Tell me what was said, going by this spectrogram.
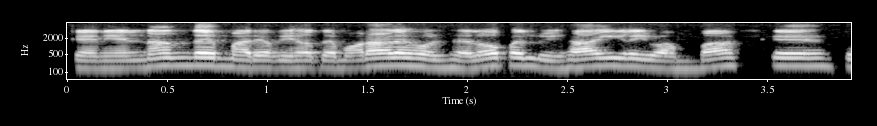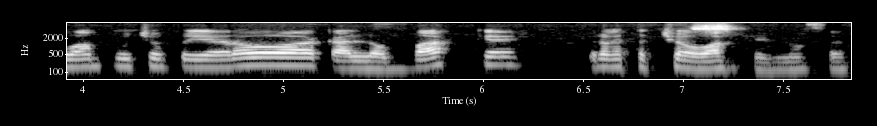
Kenny Hernández, Mario Quijote Morales, Jorge López, Luis Águila, Iván Vázquez, Juan Pucho Figueroa, Carlos Vázquez, creo que este es Cho Vázquez, no sé.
